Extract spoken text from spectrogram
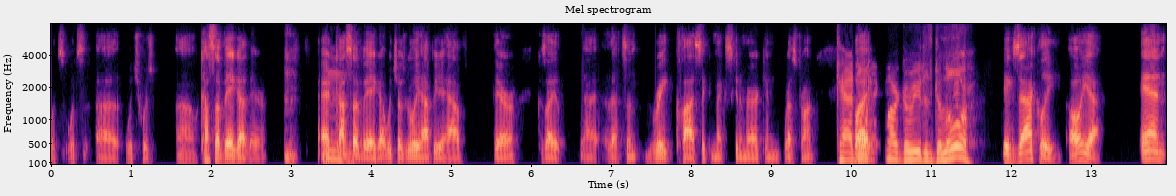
what's, what's, uh, which was uh, Casa Vega there. I had mm. Casa Vega, which I was really happy to have there because I, uh, that's a great classic Mexican American restaurant. Cadillac but, margaritas galore. Exactly. Oh yeah. And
